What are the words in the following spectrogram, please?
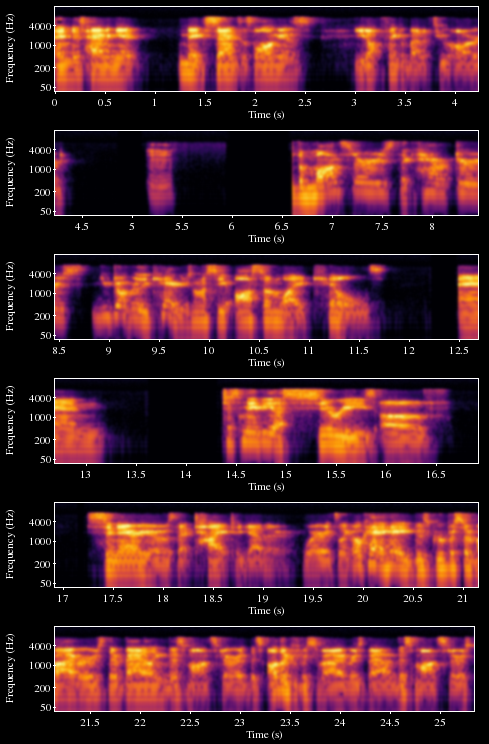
and just having it make sense as long as you don't think about it too hard Mhm. the monsters, the characters, you don't really care. You just want to see awesome like kills and just maybe a series of scenarios that tie it together where it's like, okay, hey, this group of survivors, they're battling this monster, this other group of survivors battling this monsters.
